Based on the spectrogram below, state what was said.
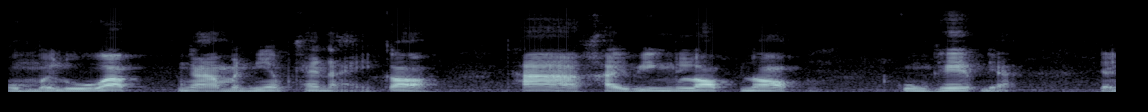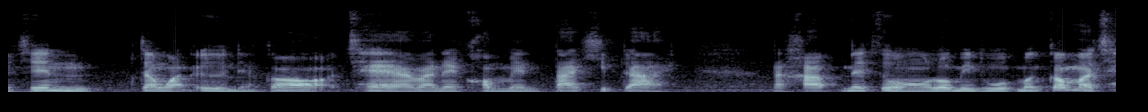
ผมไม่รู้ว่างานมันเนียบแค่ไหนก็ ถ้าใครวิ่งรอบนอกกรุงเทพเนี่ย อย่างเช่นจังหวัดอื่นเนี่ยก็แชร์มาในคอมเมนต์ใต้คลิปได้นะครับในส่วนของโรบินฮูดมันก็มาแช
